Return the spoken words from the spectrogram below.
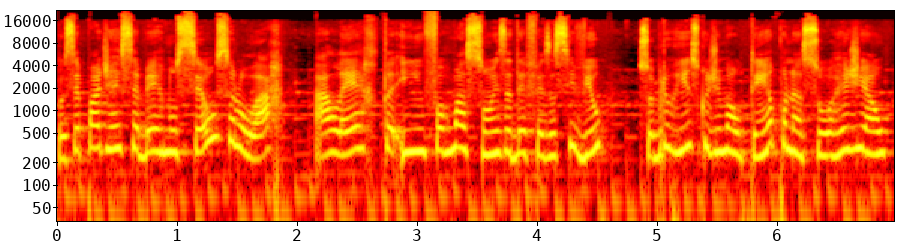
Você pode receber no seu celular alerta e informações da Defesa Civil sobre o risco de mau tempo na sua região,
